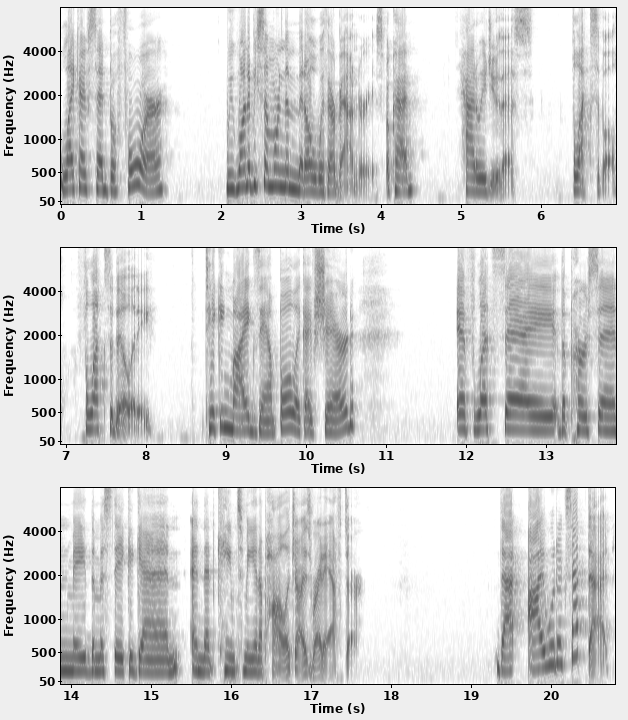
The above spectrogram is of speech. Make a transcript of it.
Like I've said before, we want to be somewhere in the middle with our boundaries, okay? How do we do this? Flexible, flexibility. Taking my example, like I've shared, if let's say the person made the mistake again and then came to me and apologized right after, that I would accept that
